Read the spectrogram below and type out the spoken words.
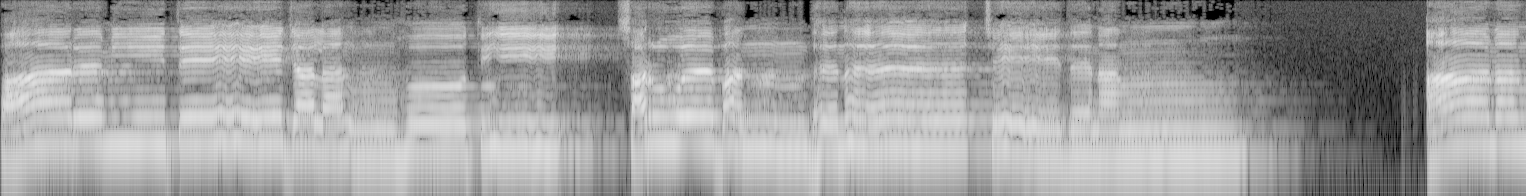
පාරමීතේ ජලංහෝති සරුවබන්ධන චේදනං ආනං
